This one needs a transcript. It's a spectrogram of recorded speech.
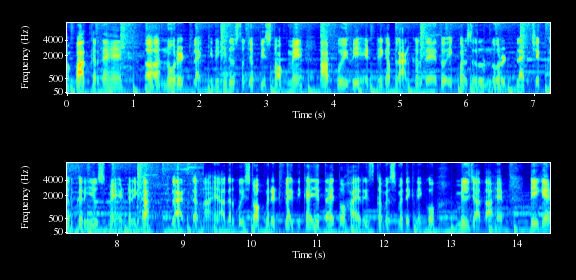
अब बात करते हैं नो रेड फ्लैग की। देखिए दोस्तों, जब भी स्टॉक में आप कोई भी एंट्री का प्लान करते हैं तो एक बार ज़रूर नो रेड फ्लैग चेक कर कर ही उसमें एंट्री का प्लान करना है। अगर कोई स्टॉक में रेड फ्लैग दिखाई देता है तो हाई रिस्क हमें उसमें देखने को मिल जाता है। ठीक है,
